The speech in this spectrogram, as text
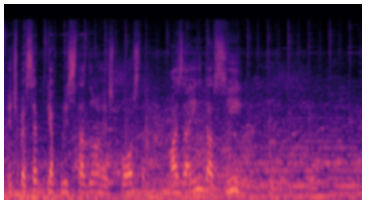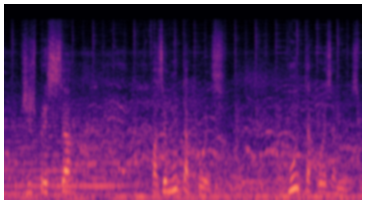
A gente percebe que a polícia está dando a resposta, mas ainda assim, a gente precisa fazer muita coisa muita coisa mesmo.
